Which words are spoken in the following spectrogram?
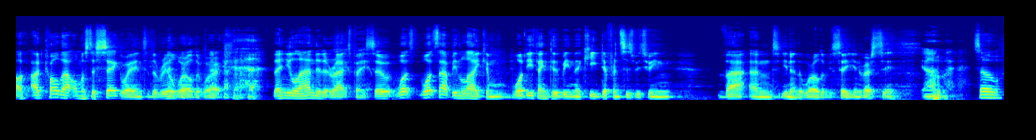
I'll- I'd call that almost a segue into the real world of work. then you landed at Rackspace. So what's what's that been like, and what do you think have been the key differences between that and you know the world of say university? Um, so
